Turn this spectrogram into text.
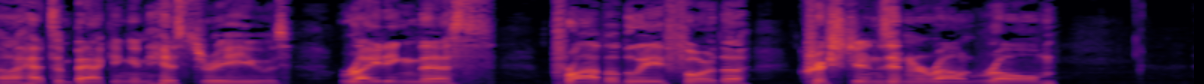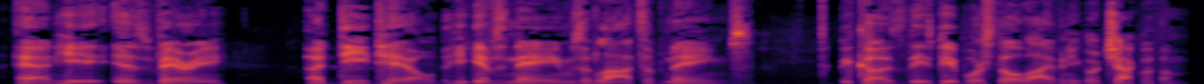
uh, had some backing in history. He was writing this probably for the Christians in and around Rome. And he is very uh, detailed. He gives names and lots of names because these people are still alive and you go check with them.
